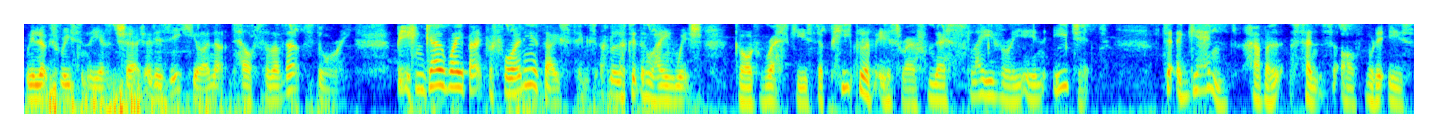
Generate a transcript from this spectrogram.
we looked recently as a church at Ezekiel, and that tells some of that story. But you can go way back before any of those things and look at the way in which God rescues the people of Israel from their slavery in Egypt. To again have a sense of what it is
